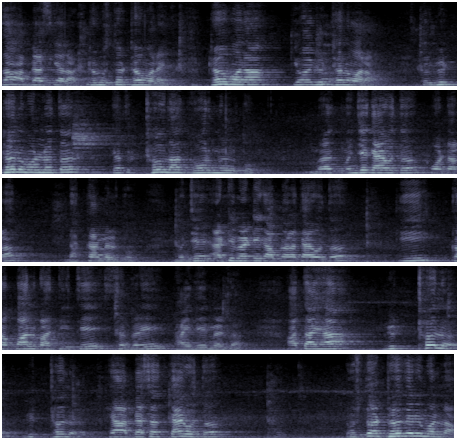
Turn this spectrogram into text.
चा अभ्यास केला ठ नुसतं ठ म्हणायचं. ठ म्हणा किंवा विठ्ठल म्हणा. तर विठ्ठल म्हणलं तर त्यात ठला जोर मिळतो. म्हणजे काय होतं? पोटाला धक्का मिळतो. म्हणजे ॲटोमॅटिक आपल्याला काय होतं की कपालभातीचे सगळे फायदे मिळतात. आता ह्या विठ्ठल विठ्ठल ह्या अभ्यासात काय होतं? नुसता ठ जरी म्हणला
